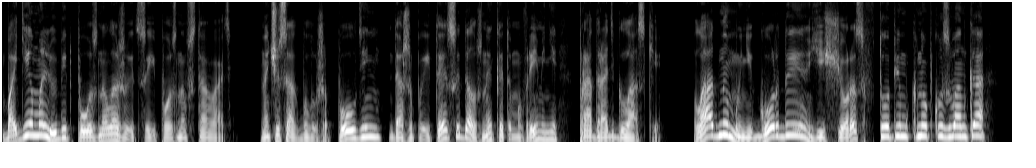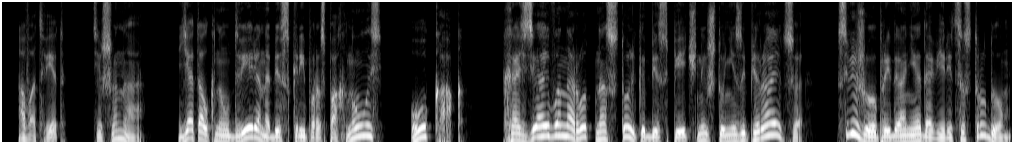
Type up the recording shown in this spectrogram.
Богема любит поздно ложиться и поздно вставать. На часах был уже полдень, даже поэтессы должны к этому времени продрать глазки. Ладно, мы не гордые, еще раз втопим кнопку звонка. А в ответ тишина. Я толкнул дверь, она без скрипа распахнулась. О как! Хозяева народ настолько беспечный, что не запираются. Свежо предание довериться с трудом.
